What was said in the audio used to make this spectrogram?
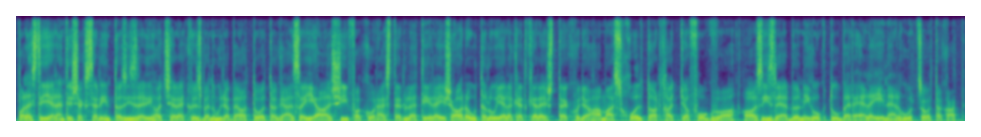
Palesztin jelentések szerint az izraeli hadsereg közben újra beatolt a gázai Al-Shifa kórház területére, és arra utaló jeleket kerestek, hogy a Hamas hol tarthatja fogva az Izraelből még október elején elhurcoltakat.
